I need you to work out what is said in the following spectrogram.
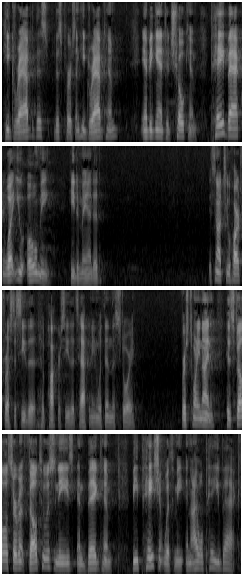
he grabbed this, this person, he grabbed him, and began to choke him. Pay back what you owe me, he demanded. It's not too hard for us to see the hypocrisy that's happening within this story. Verse 29 His fellow servant fell to his knees and begged him, Be patient with me, and I will pay you back.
